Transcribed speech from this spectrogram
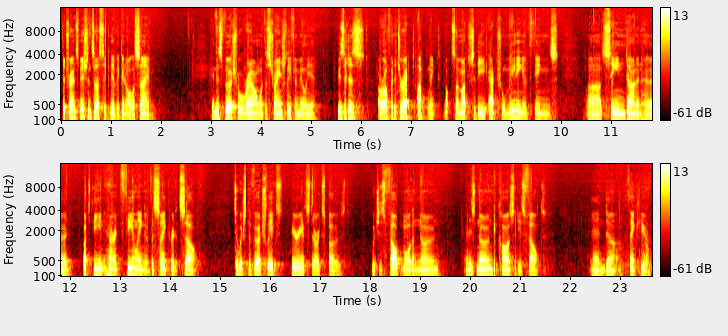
the transmissions are significant all the same. In this virtual realm of the strangely familiar, visitors are offered a direct uplink, not so much to the actual meaning of things uh, seen, done, and heard, but to the inherent feeling of the sacred itself, to which the virtually experienced are exposed, which is felt more than known, and is known because it is felt. And uh, thank you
